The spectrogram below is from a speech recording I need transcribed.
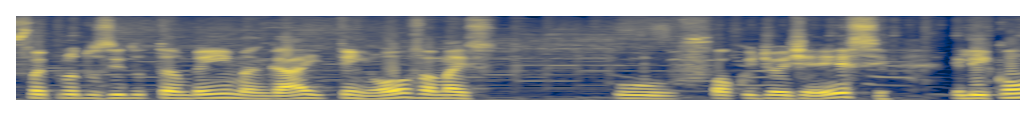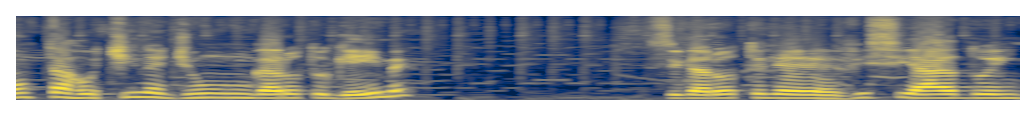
foi produzido também em mangá e tem ova, mas o foco de hoje é esse. Ele conta a rotina de um garoto gamer. Esse garoto ele é viciado em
